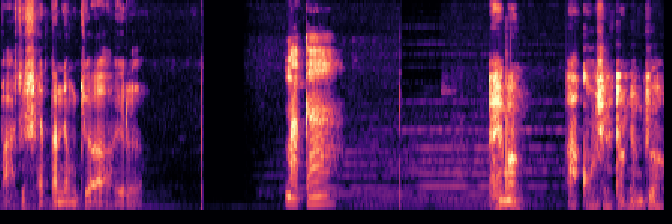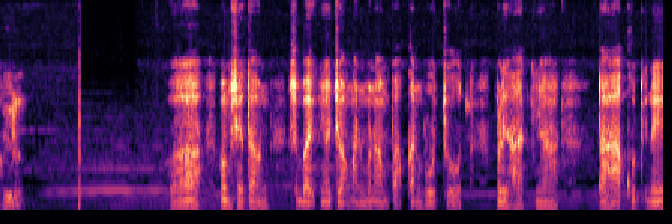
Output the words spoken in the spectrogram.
Pasti setan yang jahil. maka Emang, aku setan yang jahil. Wah, Om Setan, sebaiknya jangan menampakkan wujud. Melihatnya, takut ini.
